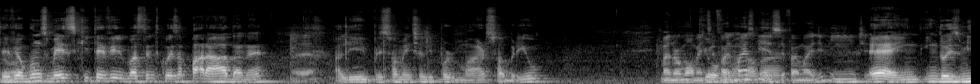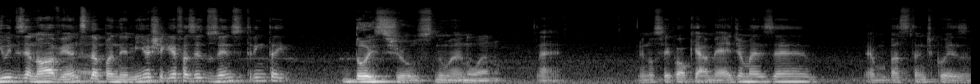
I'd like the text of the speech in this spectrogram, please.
Teve alguns meses que teve bastante coisa parada, né? É. Ali, principalmente ali por março, abril. Mas normalmente você faz mais nova... que você faz mais de 20. É, em, em 2019, antes é. da pandemia, eu cheguei a fazer 232 shows no ano. No ano. É. Eu não sei qual que é a média, mas é, é bastante coisa.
